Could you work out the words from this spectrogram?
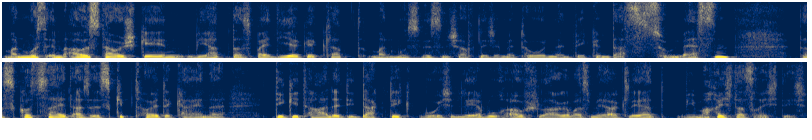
Man muss im Austausch gehen. Wie hat das bei dir geklappt? Man muss wissenschaftliche Methoden entwickeln, das zu messen. Das kostet Zeit. Also es gibt heute keine digitale Didaktik, wo ich ein Lehrbuch aufschlage, was mir erklärt, wie mache ich das richtig,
